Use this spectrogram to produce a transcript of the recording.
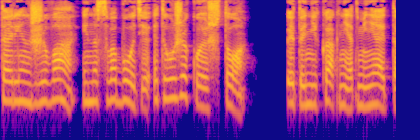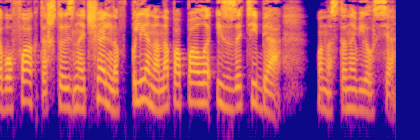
Тарин жива и на свободе, это уже кое-что. Это никак не отменяет того факта, что изначально в плен она попала из-за тебя. Он остановился.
